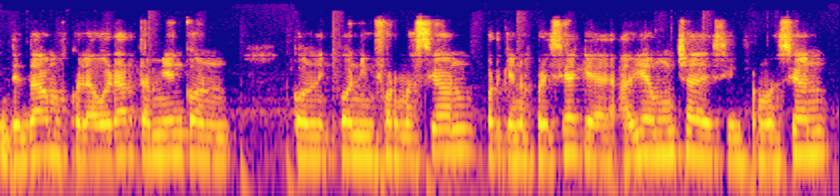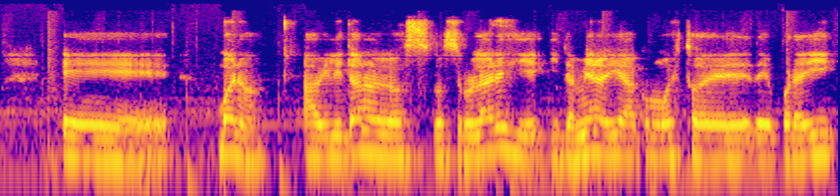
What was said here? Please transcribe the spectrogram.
intentábamos colaborar también con, con, información, porque nos parecía que había mucha desinformación. Eh, bueno, habilitaron los, celulares y, también había como esto de, por ahí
